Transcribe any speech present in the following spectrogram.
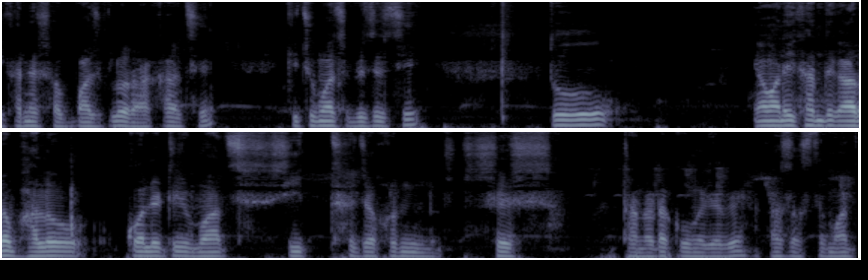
এখানে সব মাছগুলো রাখা আছে। কিছু মাছ বেচেছি। তো আমার এখান থেকে আরও ভালো কোয়ালিটির মাছ, শীত যখন শেষ, ঠান্ডাটা কমে যাবে, আস্তে আস্তে মাছ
